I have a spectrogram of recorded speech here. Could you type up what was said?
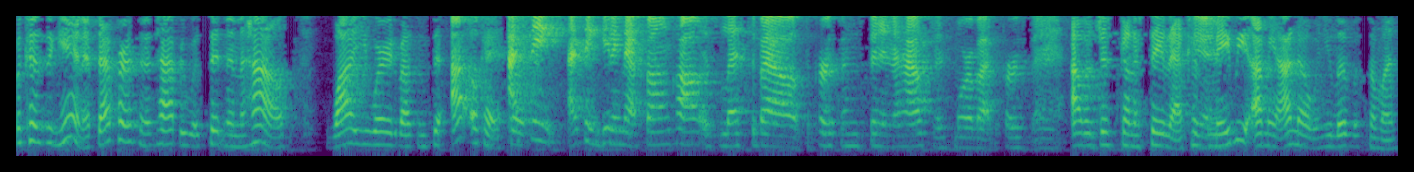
Because again, if that person is happy with sitting in the house, why are you worried about them? Sit- I, okay, so I think I think getting that phone call is less about the person who's sitting in the house and it's more about the person. I was just gonna say that because Yeah. maybe I mean I know when you live with someone,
